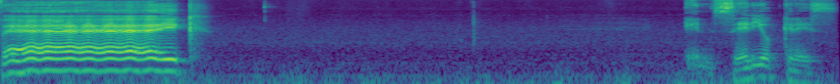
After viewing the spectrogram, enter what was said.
Fake. ¿En serio crees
